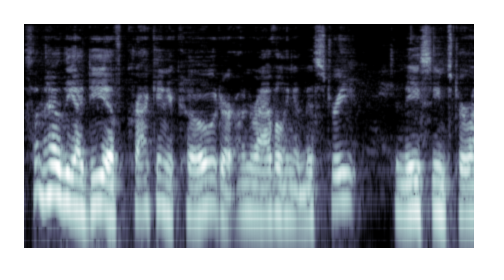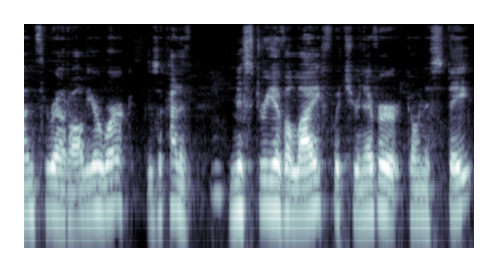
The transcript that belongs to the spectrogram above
Somehow, the idea of cracking a code or unraveling a mystery to me seems to run throughout all your work. There's a kind of mystery of a life which you're never going to state,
